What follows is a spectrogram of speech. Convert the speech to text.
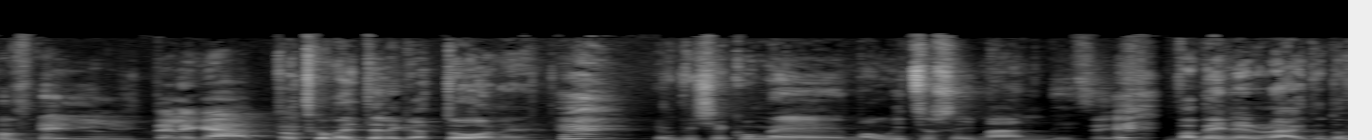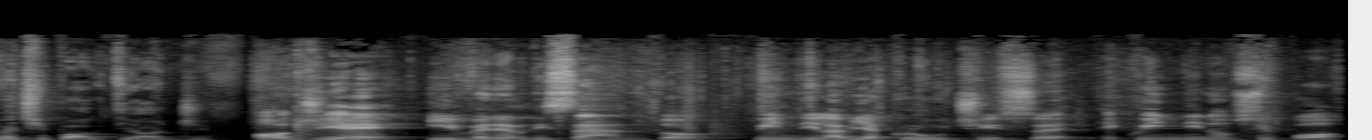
come il telegatto. È come il telegattone, capisci? È come Maurizio Seimandi. Va bene Leonardo, dove ci porti oggi? Oggi è il venerdì santo, quindi la Via Crucis e quindi non si può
